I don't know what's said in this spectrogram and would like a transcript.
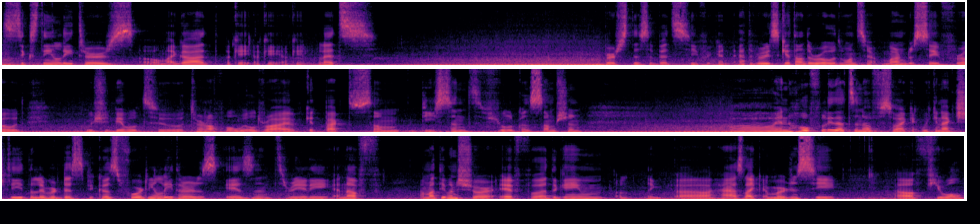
16 liters. Oh my god. Okay, okay, okay. Let's burst this a bit. See if we can at the very least get on the road. Once we're on the safe road, we should be able to turn off all-wheel drive, get back to some decent fuel consumption. Oh, and hopefully that's enough so I can, we can actually deliver this because 14 liters isn't really enough I'm not even sure if uh, the game uh, uh, has like emergency uh, fuel.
